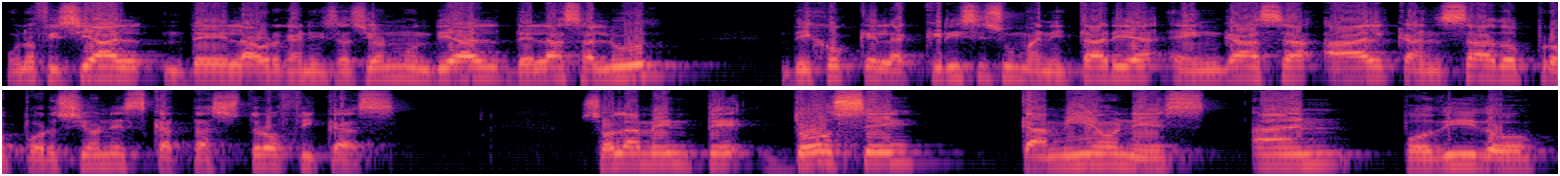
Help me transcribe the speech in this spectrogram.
un oficial de la Organización Mundial de la Salud dijo que la crisis humanitaria en Gaza ha alcanzado proporciones catastróficas. Solamente 12 camiones han podido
